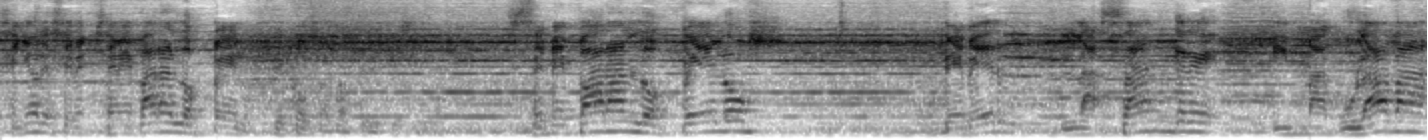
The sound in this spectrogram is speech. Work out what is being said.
Señores, se me, se me paran los pelos. Qué cosa más triste, Señor. Se me paran los pelos de ver la sangre inmaculada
